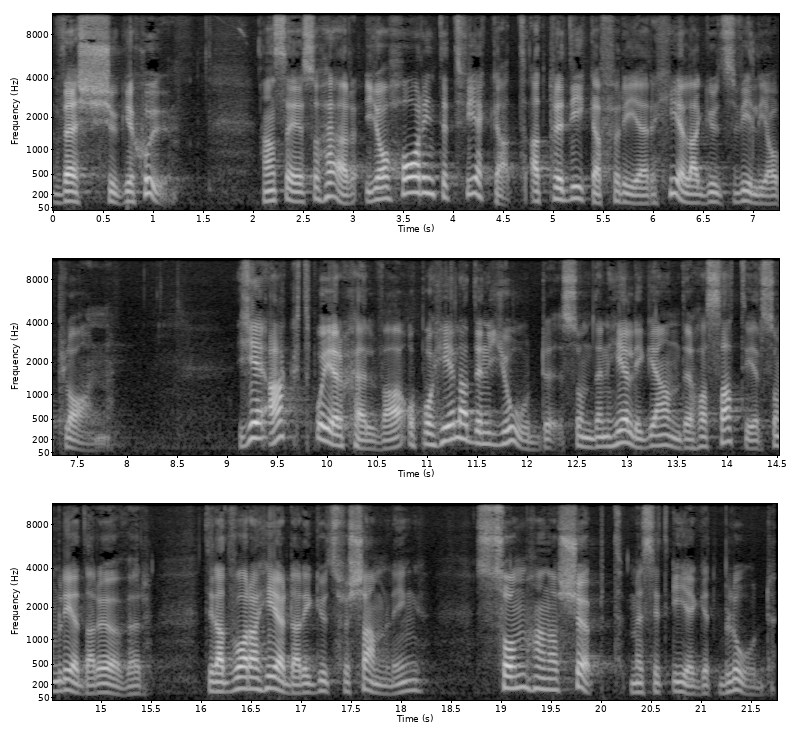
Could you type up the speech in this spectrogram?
vers 27. Han säger så här, jag har inte tvekat att predika för er hela Guds vilja och plan. Ge akt på er själva och på hela den jord som den helige Ande har satt er som ledare över till att vara herdar i Guds församling som han har köpt med sitt eget blod.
